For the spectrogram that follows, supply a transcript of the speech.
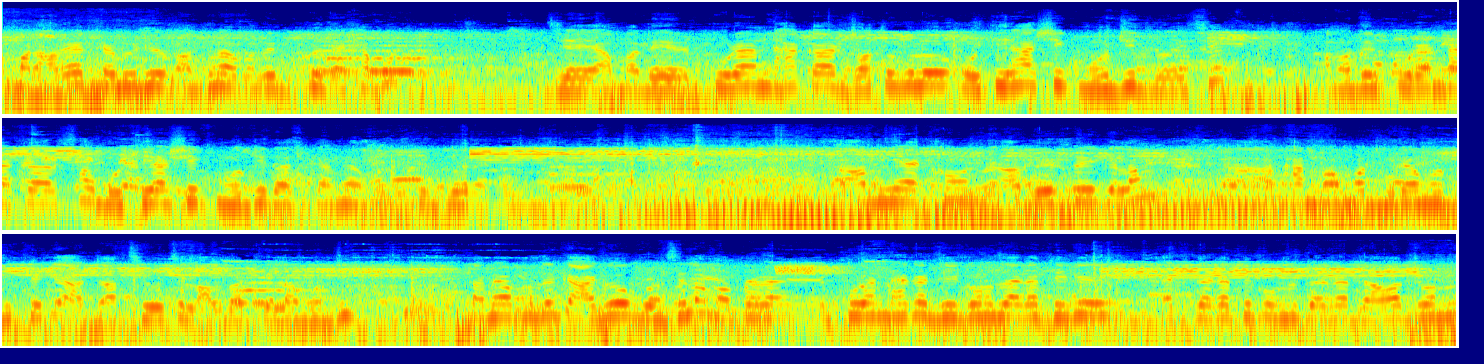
আমার আরও একটা ভিডিওর মাধ্যমে আপনাদের ঘুরে দেখাবো যে আমাদের পুরান ঢাকার যতগুলো ঐতিহাসিক মসজিদ রয়েছে, আমাদের পুরান ঢাকার সব ঐতিহাসিক মসজিদ আজকে আমি আপনাদেরকে ঘুরে দেখাবো তো আমি এখন বের হয়ে গেলাম খান মোহাম্মদ মীরা মসজিদ থেকে, আর যাচ্ছি হচ্ছে লালবাগ কেলা মসজিদ। তো আমি আপনাদেরকে আগেও বলছিলাম, আপনারা পুরান ঢাকার যে কোনো জায়গা থেকে, এক জায়গা থেকে অন্য জায়গায় যাওয়ার জন্য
